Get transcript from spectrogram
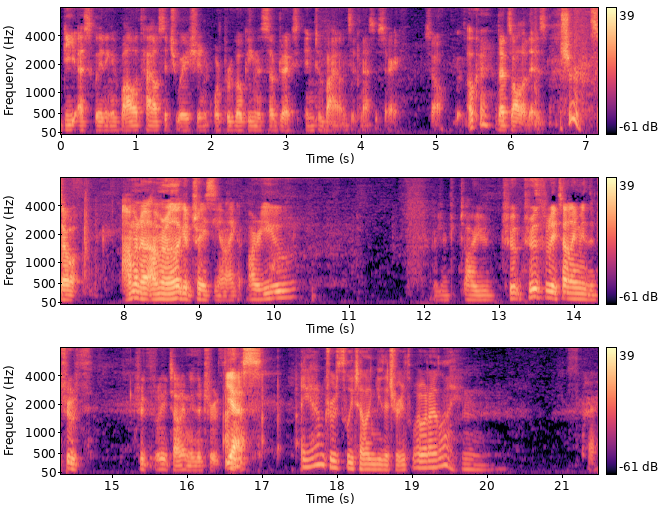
de-escalating a volatile situation or provoking the subjects into violence if necessary. So Okay, That's all it is. sure. So I'm gonna I'm gonna look at Tracy and like, are you are you, are you tru- truthfully telling me the truth? Truthfully telling me the truth. I- yes. I am truthfully telling you the truth. Why would I lie? Hmm. Okay.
